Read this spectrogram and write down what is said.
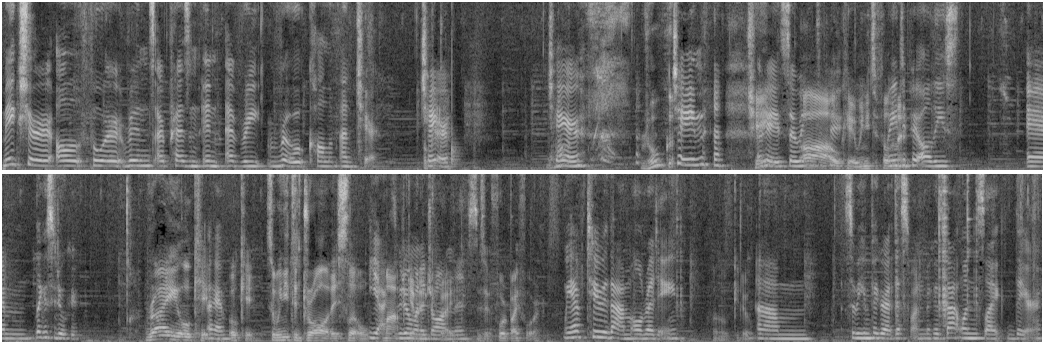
Make sure all four runes are present in every row, column, and chair. Chair. Chair. Rogue. Chain. Chain? Okay, so we need to ah, put- okay, we need to fill we need to put all these, um, like a Sudoku. Right, okay. Okay. Okay. So we need to draw this little Yeah, map. we don't wanna gimmick, draw on right? this. Is it four by four? We have two of them already, Okay, doke. um, so we can figure out this one because that one's like there.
